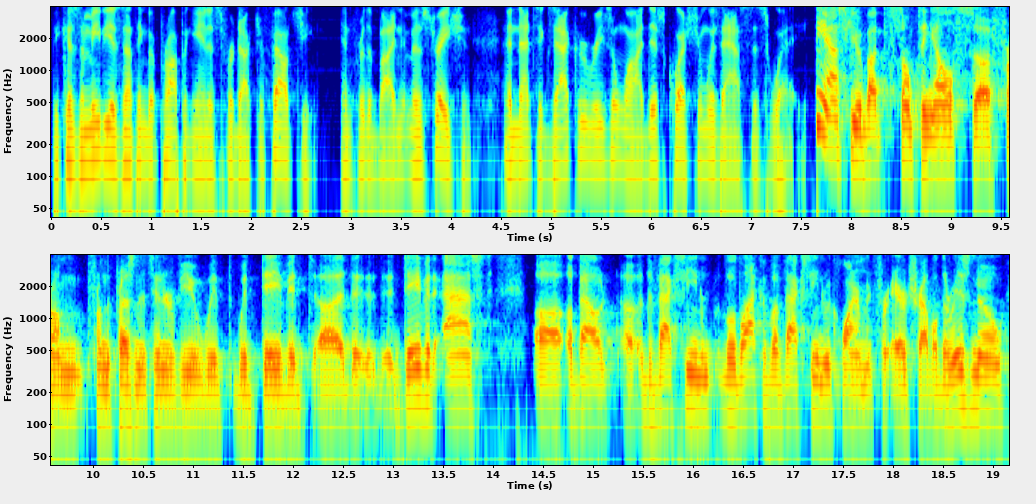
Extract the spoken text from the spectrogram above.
Because the media is nothing but propagandists for Dr. Fauci and for the Biden administration. And that's exactly the reason why this question was asked this way. Let me ask you about something else uh, from from the president's interview with with David. Uh, the, the, David asked uh, about uh, the vaccine, the lack of a vaccine requirement for air travel. There is no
